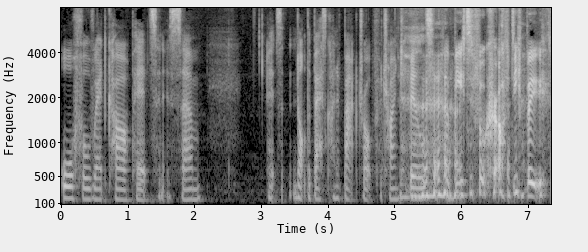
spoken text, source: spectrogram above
awful red carpets, and it's um, it's not the best kind of backdrop for trying to build a beautiful crafty booth.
